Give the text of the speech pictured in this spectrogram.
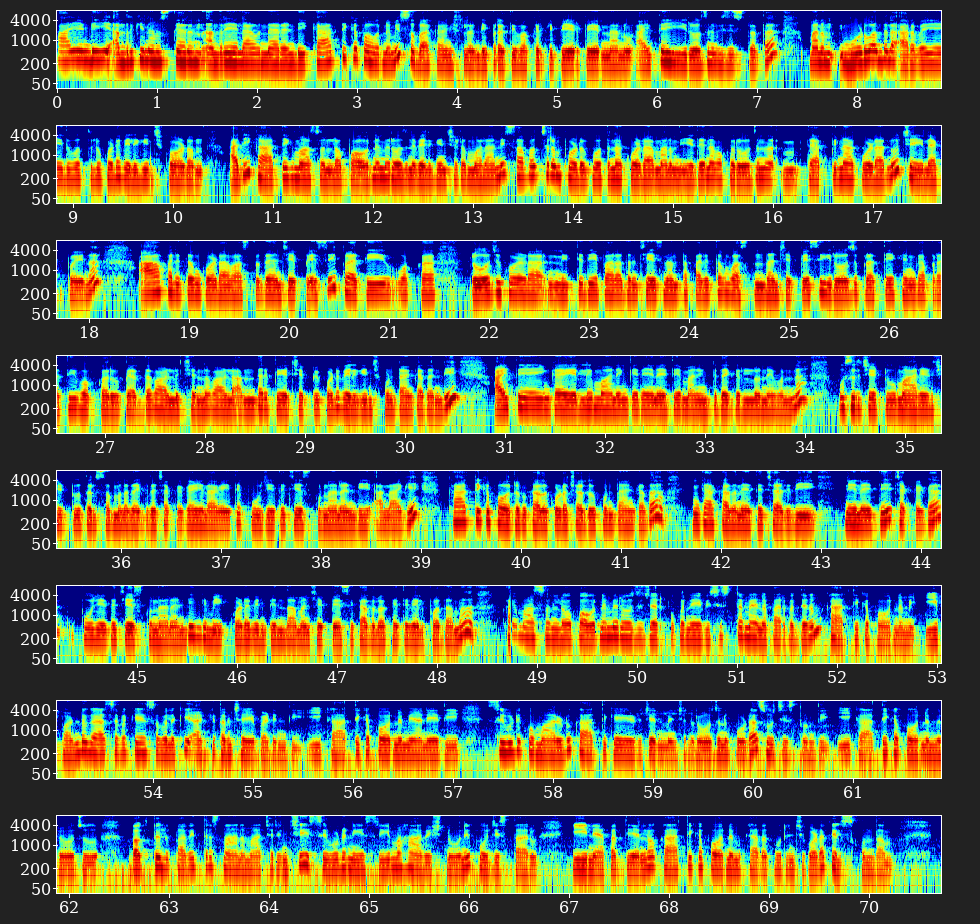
Hi అండి. అందరికీ నమస్కారం. అందరూ ఎలా ఉన్నారండి? కార్తీక పౌర్ణమి శుభాకాంక్షలు అండి ప్రతి ఒక్కరికి పేరు పేరునాను. అయితే ఈ రోజున విశిష్టత మనం మూడు వందల అరవై ఐదు ఒత్తులు కూడా వెలిగించుకోవడం అది కార్తీక మాసంలో పౌర్ణమి రోజున వెలిగించడం మూలాన్ని సంవత్సరం పొడుగుతున్నా కూడా మనం ఏదైనా ఒక రోజున తప్పినా కూడాను చేయలేకపోయినా ఆ ఫలితం కూడా వస్తుంది అని చెప్పేసి ప్రతి ఒక్క రోజు కూడా నిత్య దీపారాధన చేసినంత ఫలితం వస్తుందని చెప్పేసి ఈ రోజు ప్రత్యేకంగా ప్రతి ఒక్కరు పెద్దవాళ్ళు చిన్నవాళ్ళు అందరి పేరు చెప్పి కూడా వెలిగించుకుంటారు చేసుకుంటాం కదండి. అయితే ఇంకా ఎర్లీ మార్నింగ్ నేనైతే మన ఇంటి దగ్గరలోనే ఉన్న ఉసిరి చెట్టు మారేడు చెట్టు తులసమ్మల దగ్గర చక్కగా ఇలాగైతే పూజ అయితే చేసుకున్నానండి. అలాగే కార్తీక పౌర్ణమి కథ కూడా చదువుకుంటాం కదా. ఇంకా ఆ కథనైతే చదివి నేనైతే చక్కగా పూజ అయితే చేసుకున్నానండి. ఇంక మీకు కూడా వినిపిందామని చెప్పేసి కథలోకి అయితే వెళ్ళిపోదామా? కార్తీక మాసంలో పౌర్ణమి రోజు జరుపుకునే విశిష్టమైన పర్వదినం కార్తీక పౌర్ణమి. ఈ పండుగ శివకేశవులకి అంకితం చేయబడింది. ఈ కార్తీక పౌర్ణమి అనేది శివుడి కుమారుడు కార్తికేయుడు జన్మించిన రోజును అని కూడా సూచిస్తుంది. ఈ కార్తీక పౌర్ణమి రోజు భక్తులు పవిత్ర స్నానం ఆచరించి శివుడిని శ్రీ మహావిష్ణువుని పూజిస్తారు. ఈ నేపథ్యంలో కార్తీక పౌర్ణమి కథ గురించి కూడా తెలుసుకుందాం.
